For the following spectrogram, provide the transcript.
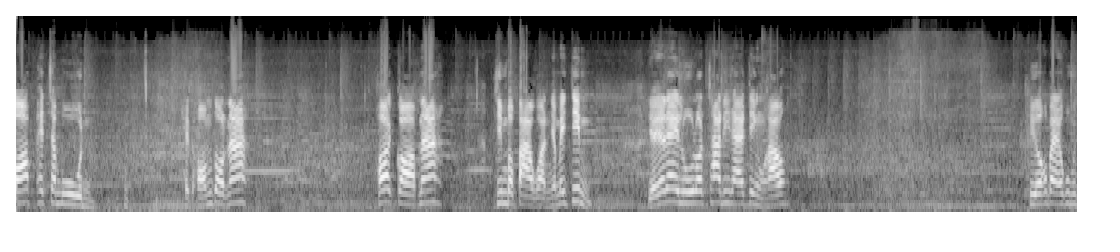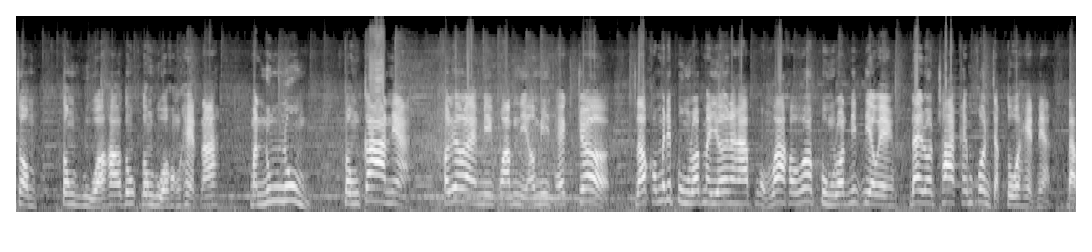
อเพชรบูรณ์ เห็ดหอมสดนะทอดกรอบนะ ชิมเปล่าๆก่อนยังไม่จิ้ม เดี๋ยวจะได้รู้รสชาติที่แท้จริงของเขาเคี้ยวเข้าไปนะคุณผู้ชม ตรงหัวเขาตรงตรงหัวของเห็ดนะ มันนุ่มๆ ตรงก้านเนี่ยเขาเรียกว่าอะไรมีความเหนียวมี texture แล้วเขาไม่ได้ปรุงรสมาเยอะนะครับ ผมว่าเขาก็ปรุงรสนิดเดียวเอง ได้รสชาติเข้มข้นจากตัวเห็ดเนี่ยแบบ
